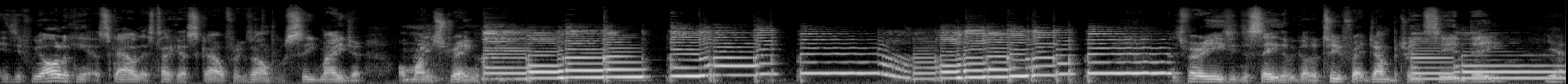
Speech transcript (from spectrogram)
is if we are looking at a scale, let's take a scale for example, C major on one string. It's very easy to see that we've got a two fret jump between C and D, Yeah,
